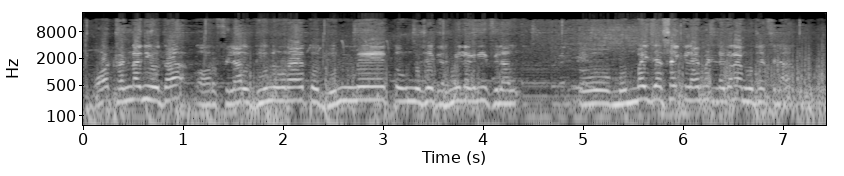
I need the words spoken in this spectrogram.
बहुत ठंडा नहीं होता और फ़िलहाल दिन हो रहा है तो दिन में तो मुझे गर्मी लग रही है फ़िलहाल। तो मुंबई जैसा क्लाइमेट लग रहा है मुझे फ़िलहाल।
